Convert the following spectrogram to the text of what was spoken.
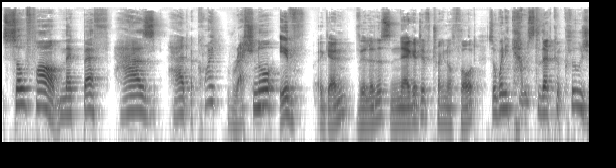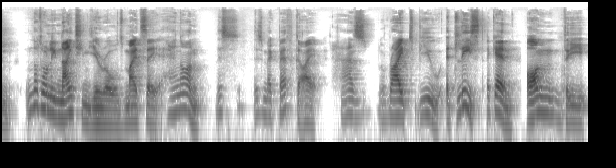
so far, Macbeth has had a quite rational, if again, villainous, negative train of thought. So when he comes to that conclusion, not only 19 year olds might say, hang on, this, this Macbeth guy has the right view, at least, again, on the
